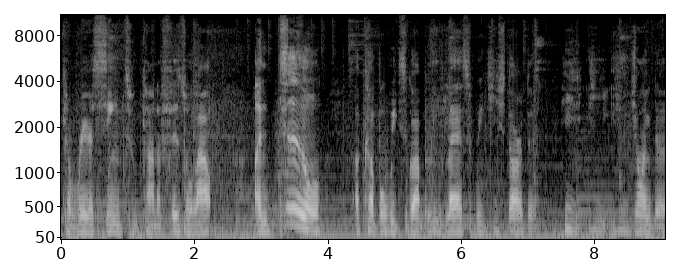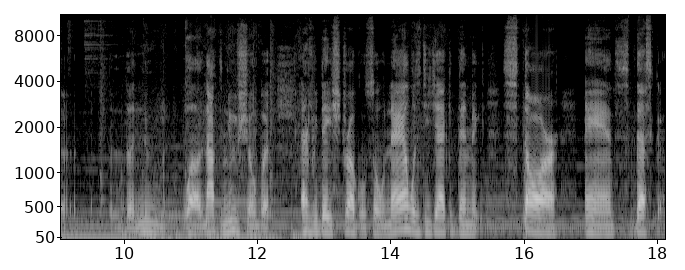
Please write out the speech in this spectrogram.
career seemed to kind of fizzle out until a couple weeks ago, I believe last week, he started he he he joined the the new well not the new show but everyday struggle. So now was dj academic star and deska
